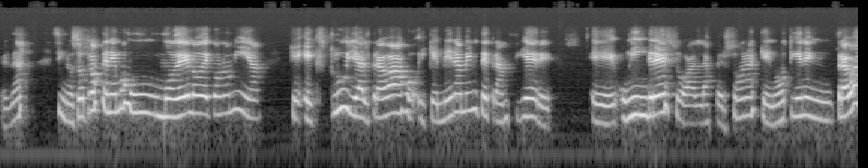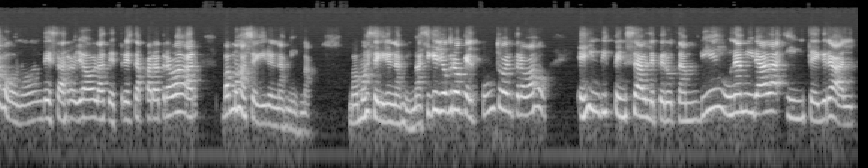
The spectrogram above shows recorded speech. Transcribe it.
¿verdad? Si nosotros tenemos un modelo de economía que excluye al trabajo y que meramente transfiere eh, un ingreso a las personas que no tienen trabajo no han desarrollado las destrezas para trabajar, vamos a seguir en las mismas. Vamos a seguir en las mismas. Así que yo creo que el punto del trabajo es indispensable, pero también una mirada integral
